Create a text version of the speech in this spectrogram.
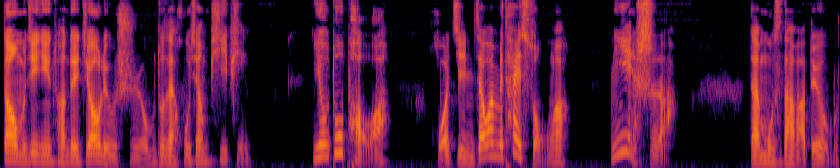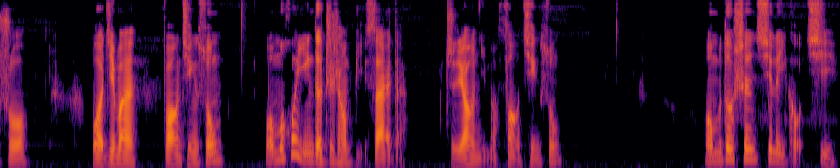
当我们进行团队交流时，我们都在互相批评：“你要多跑啊，伙计！你在外面太怂了。你也是啊。”但穆斯塔法对我们说：“伙计们，放轻松，我们会赢得这场比赛的。只要你们放轻松。”我们都深吸了一口气，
